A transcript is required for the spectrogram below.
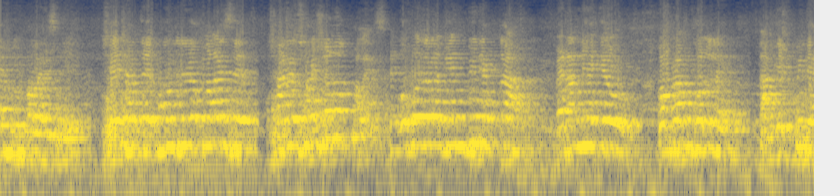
এমপি পালাইছে সেই সাথে মন্ত্রীরা পালাইছে, সাড়ে ছয়শো লোক পালাইছে। উপজেলা বিএনপির একটা ব্যানার নিয়ে কেউ প্রোগ্রাম করলে তাকে পিঠে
